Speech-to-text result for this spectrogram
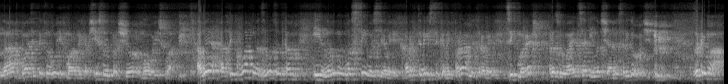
на базі технологій хмарних обчислень, про що мова йшла. Але адекватно з розвитком і новими властивостями, характеристиками, параметрами цих мереж розвивається і навчальне середовище. Зокрема,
